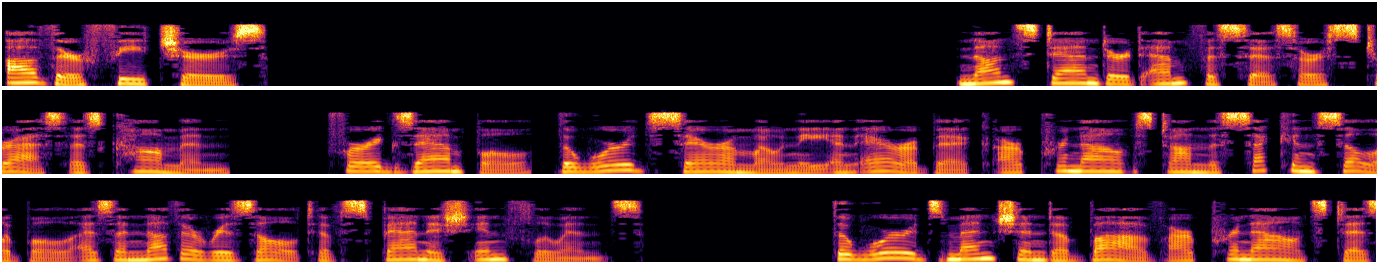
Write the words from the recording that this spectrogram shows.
Other features Non-standard emphasis or stress is common. For example, the words ceremony and Arabic are pronounced on the second syllable as another result of Spanish influence. The words mentioned above are pronounced as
